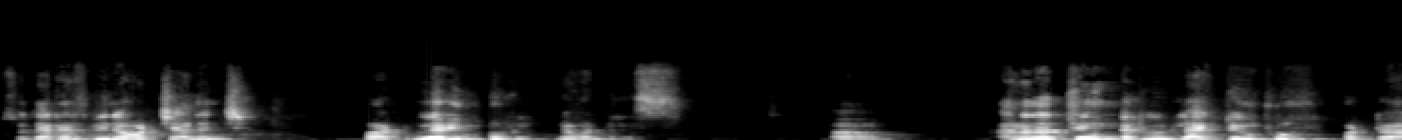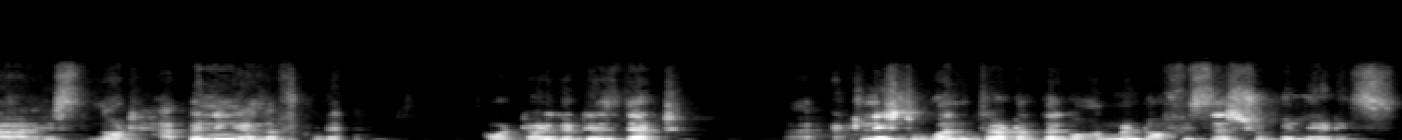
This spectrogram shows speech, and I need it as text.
So that has been our challenge, but we are improving nevertheless. Uh, another thing that we would like to improve, but uh, it's not happening as of today. Our target is that uh, at least one third of the government officers should be ladies.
